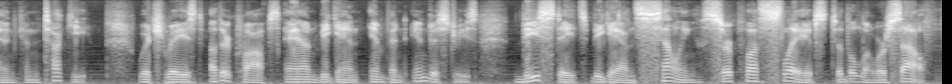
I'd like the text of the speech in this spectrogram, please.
and Kentucky, which raised other crops and began infant industries, these states began selling surplus slaves to the lower South.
